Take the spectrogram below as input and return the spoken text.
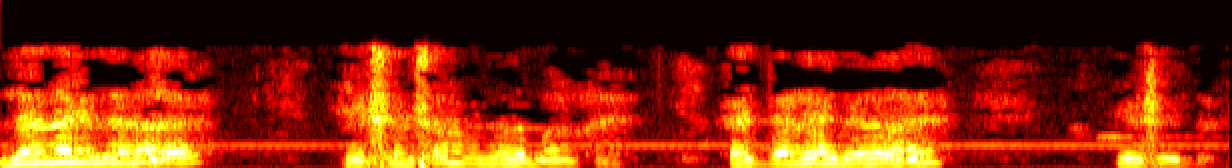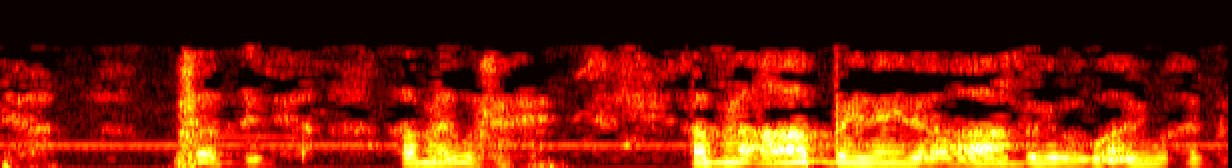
लेना ही लेना है ये संसार में देना मान है। देना ही देना है ये सिद्ध दिया। सब दे दिया। अपना कुछ है अपना आप भी नहीं रहा, आप भी भगवान महात्मा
